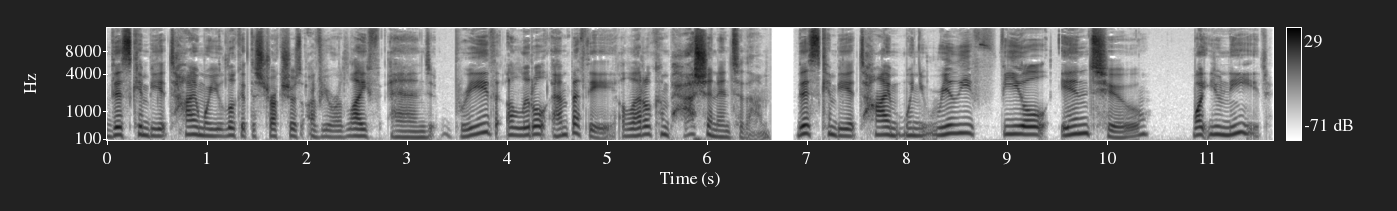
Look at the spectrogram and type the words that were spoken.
This can be a time where you look at the structures of your life and breathe a little empathy, a little compassion into them. This can be a time when you really feel into what you need.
